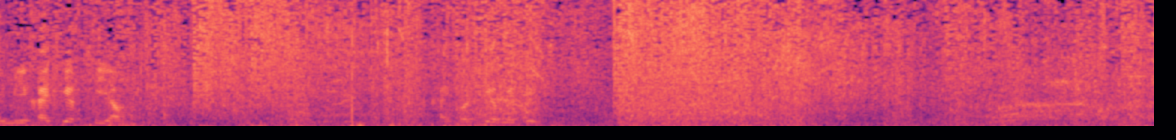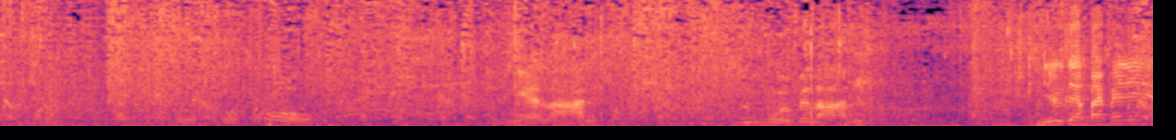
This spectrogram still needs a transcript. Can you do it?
ไม่มีใครเทียบเทียม ใครก็เทียบไม่สิโอ้โหเป็นไงหลาน ลุงหัวไปหลาน เยอะเกินไปไหมเนี่ย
